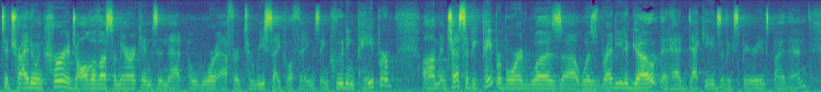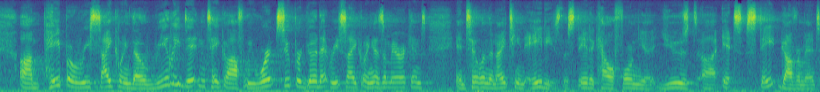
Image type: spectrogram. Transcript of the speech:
to try to encourage all of us Americans in that war effort to recycle things, including paper. Um, and Chesapeake Paperboard was, uh, was ready to go, that had decades of experience by then. Um, paper recycling, though, really didn't take off. We weren't super good at recycling as Americans until in the 1980s. The state of California used uh, its state government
